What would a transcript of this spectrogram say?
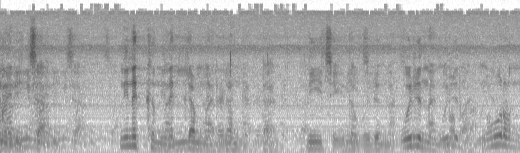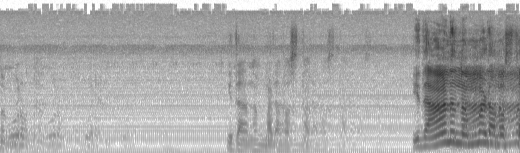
മരിച്ച നിനക്ക് നല്ല മരണം കിട്ടാൻ നീ ചെയ്ത ഒരു ഒരു നന്മ. നൂറൊന്നും വേണ്ട. ഇതാ നമ്മുടെ അവസ്ഥ ഇതാണ് നമ്മുടെ അവസ്ഥ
